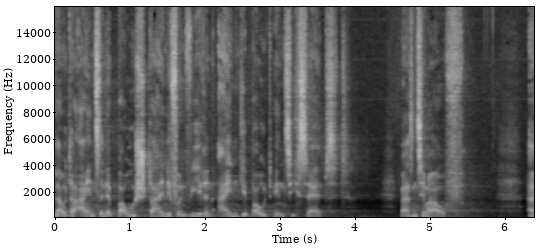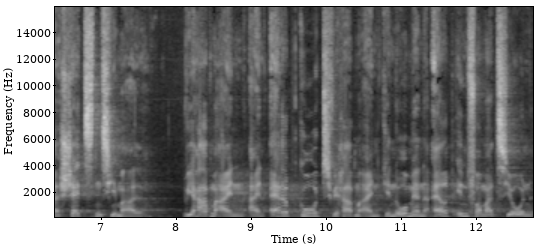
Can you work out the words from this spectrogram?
lauter einzelne Bausteine von Viren eingebaut in sich selbst. Passen Sie mal auf. Äh, schätzen Sie mal. Wir haben ein, ein Erbgut, wir haben ein Genom, eine Erbinformation.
